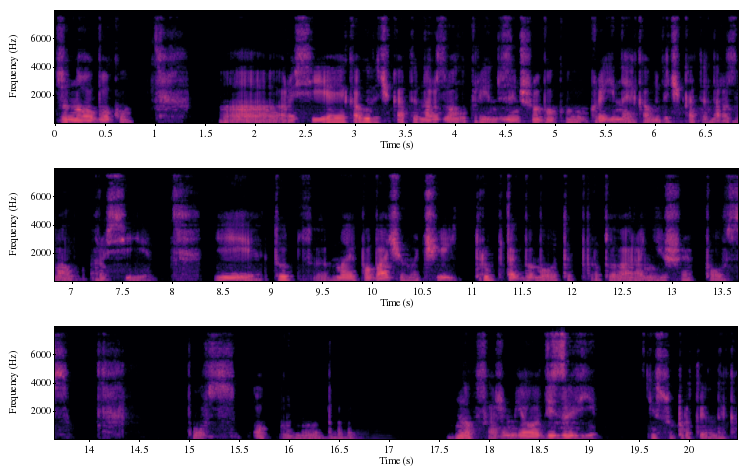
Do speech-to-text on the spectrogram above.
З одного боку, Росія, яка буде чекати на розвал України, з іншого боку, Україна, яка буде чекати на розвал Росії. І тут ми побачимо, чий труп, так би мовити, пропливає раніше повз, повз ну, скажімо, його візові і супротивника.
